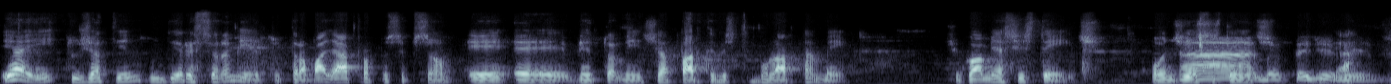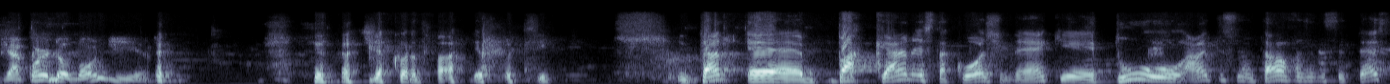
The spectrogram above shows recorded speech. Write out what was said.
E aí tu já tem um direcionamento, trabalhar a propriocepção e, é, eventualmente, a parte vestibular também. Ficou a minha assistente. Bom dia, ah, assistente. Gostei de ver. Já acordou, bom dia. de acordar depois. Então, é bacana esta coisa, né? Que tu antes não estava fazendo esse teste,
